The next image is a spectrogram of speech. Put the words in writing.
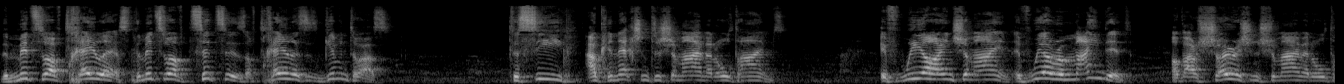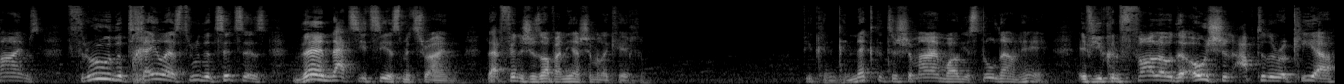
The mitzvah of tcheles, the mitzvah of tzitzis, of tcheles is given to us to see our connection to Shemaim at all times. If we are in Shemaim, if we are reminded of our shirish and Shemaim at all times, through the tcheles, through the tzitzis, then that's Yitzias Mitzrayim. That finishes off Ani Hashem If you can connect it to Shemaim while you're still down here, if you can follow the ocean up to the Rakia,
